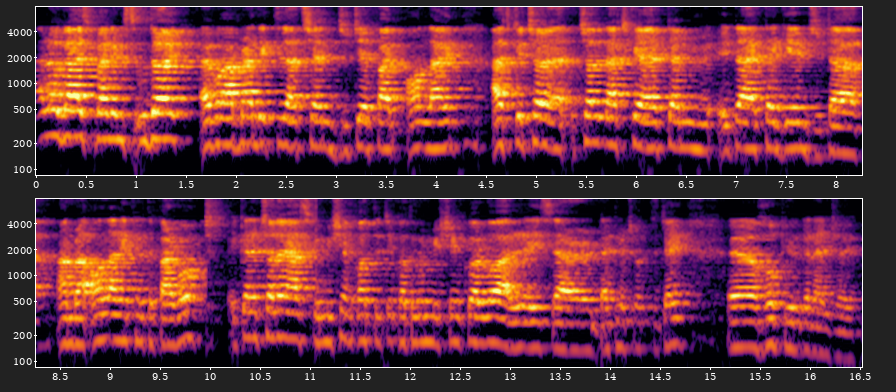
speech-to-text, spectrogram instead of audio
Hello guys my name Uday এবং আপনারা দেখতে যাচ্ছেন জিটিএ ফাইভ অনলাইন আজকে চলেন আজকে একটা এটা একটা গেম যেটা আমরা অনলাইনে খেলতে পারব। এখানে চলেন আজকে মিশন করতে চাই কতগুলো মিশন করব, আর রেস আর ডকুমেন্ট করতে চাই। Hope you can enjoy it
